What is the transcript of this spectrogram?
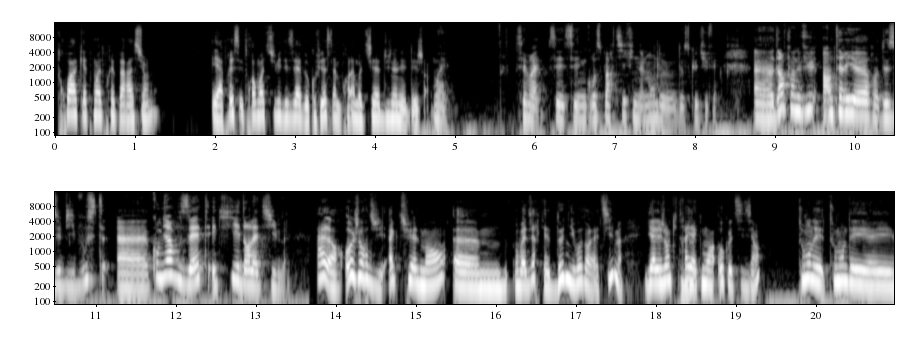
3 à 4 mois de préparation. Et après, c'est 3 mois de suivi des élèves. Donc au final, ça me prend la moitié d'une année déjà. Ouais. C'est vrai, c'est une grosse partie finalement de, ce que tu fais. Euh, d'un point de vue intérieur de The Bee Boost, euh, combien vous êtes et qui est dans la team? Alors aujourd'hui, actuellement, euh, on va dire qu'il y a deux niveaux dans la team. Il y a les gens qui travaillent mhm. avec moi au quotidien. Tout le monde est, tout le monde est,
